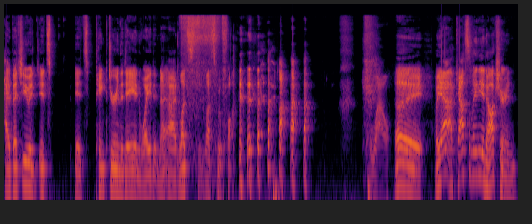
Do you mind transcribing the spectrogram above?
I bet you it, it's it's pink during the day and white at night. Uh, let's let's move on. Wow. hey, oh yeah, Castlevania Nocturne.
